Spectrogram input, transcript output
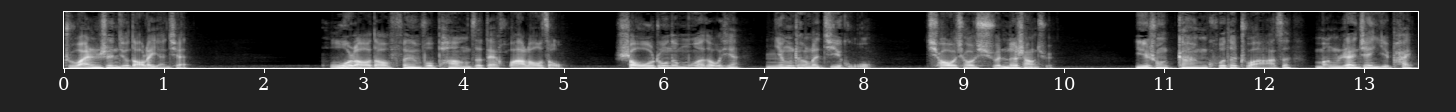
转身就到了眼前。胡老道吩咐胖子带华老走，手中的墨斗线拧成了几股，悄悄寻了上去。一双干枯的爪子猛然间一拍，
